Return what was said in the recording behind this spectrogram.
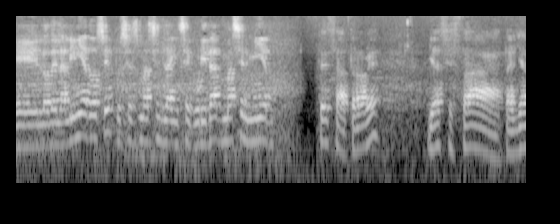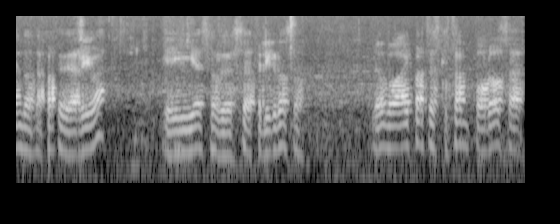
eh, lo de la línea 12, pues es más la inseguridad, más el miedo. Esa trave ya se está dañando la parte de arriba y eso es peligroso. Luego hay partes que están porosas.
